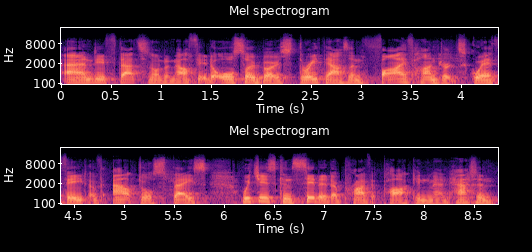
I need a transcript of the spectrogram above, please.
And if that's not enough, it also boasts 3,500 square feet of outdoor space, which is considered a private park in Manhattan.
